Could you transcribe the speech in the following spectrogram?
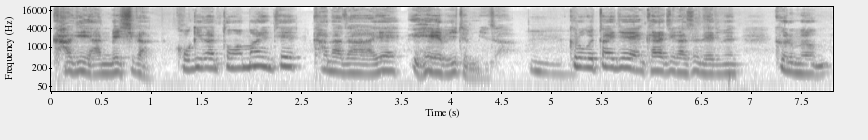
가기 한 몇 시간 그 기간 동안만 이제 카나다의 해협이 됩니다. 음. 그러고 딱 이제 앵카라지 가서 내리면 그러면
